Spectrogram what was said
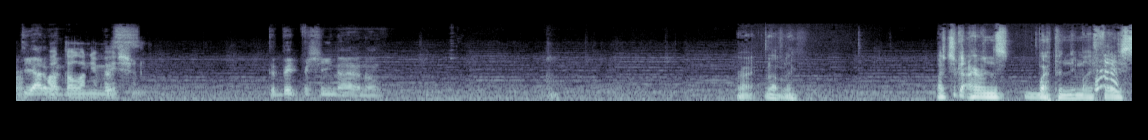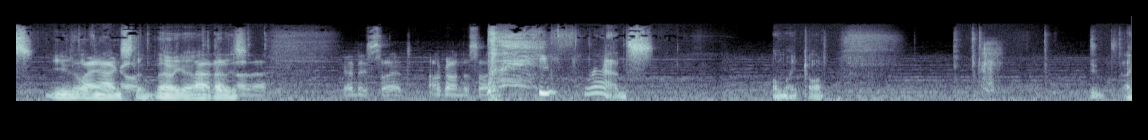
your the other one. battle this- animation. The big machine, I don't know. Right, lovely. I just got Aaron's weapon in my face. You little Wait, monster. There we go. No, I'll no, do no, this. no. Go this side. I'll go on the side. Rats! Oh my god. I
